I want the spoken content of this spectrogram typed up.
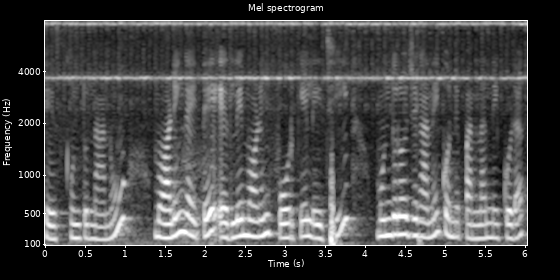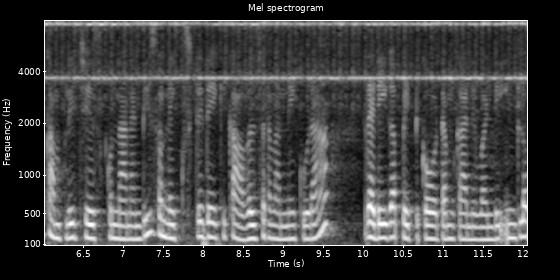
చేసుకుంటున్నాను. మార్నింగ్ అయితే ఎర్లీ మార్నింగ్ ఫోర్కే లేచి ముందు రోజుగానే కొన్ని పనులన్నీ కూడా కంప్లీట్ చేసుకున్నానండి. సో నెక్స్ట్ డేకి కావాల్సినవన్నీ కూడా రెడీగా పెట్టుకోవటం కానివ్వండి ఇంట్లో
